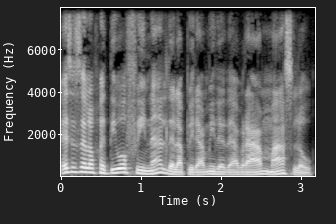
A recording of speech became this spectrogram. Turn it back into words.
Ese es el objetivo final de la pirámide de Abraham Maslow,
